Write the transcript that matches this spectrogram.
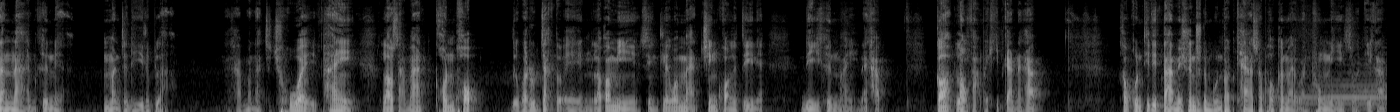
นานๆขึ้นเนี่ย มันจะดีหรือเปล่า นะครับมันอาจจะช่วยให้เราสามารถค้นพบหรือว่ารู้จักตัวเอง แล้วก็มีสิ่งที่เรียกว่า matching quality เนี่ยดีขึ้นไหมนะครับ ก็ลองฝากไปคิดกันนะครับ ขอบคุณที่ติดตาม Mission to the Moon Podcast แล้วพบกันใหม่วันพรุ่งนี้ สวัสดีครับ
